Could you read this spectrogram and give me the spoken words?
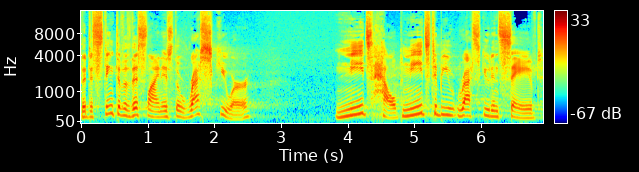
The distinctive of this line is the rescuer needs help, needs to be rescued and saved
